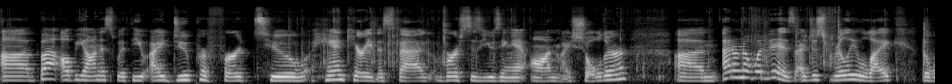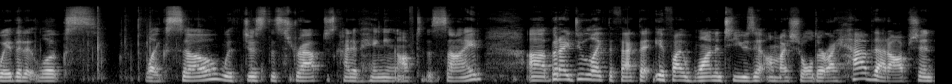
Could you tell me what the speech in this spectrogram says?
uh, but I'll be honest with you, I do prefer to hand carry this bag versus using it on my shoulder. Um, I don't know what it is. I just really like the way that it looks like so with just the strap just kind of hanging off to the side. Uh, but I do like the fact that if I wanted to use it on my shoulder, I have that option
